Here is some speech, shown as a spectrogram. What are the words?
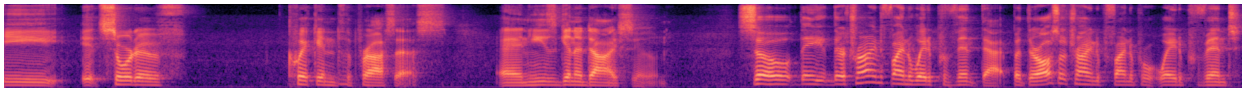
he it sort of quickened the process and he's going to die soon. So they they're trying to find a way to prevent that, but they're also trying to find a way to prevent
